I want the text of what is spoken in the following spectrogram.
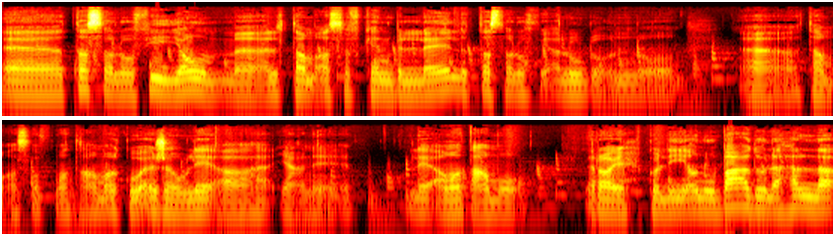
آه، اتصلوا فيه يوم تم قصف كان بالليل. اتصلوا فيه قالوا له إنه آه، تم قصف مطعمك. وإجا ولقى يعني لقى مطعمه رايح كليا. وبعده لهلأ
